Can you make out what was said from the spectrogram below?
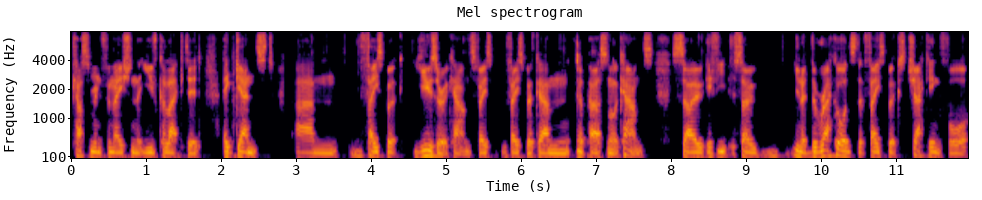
customer information that you've collected against um, Facebook user accounts, face, Facebook um, personal accounts. So if you, so, you know, the records that Facebook's checking for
